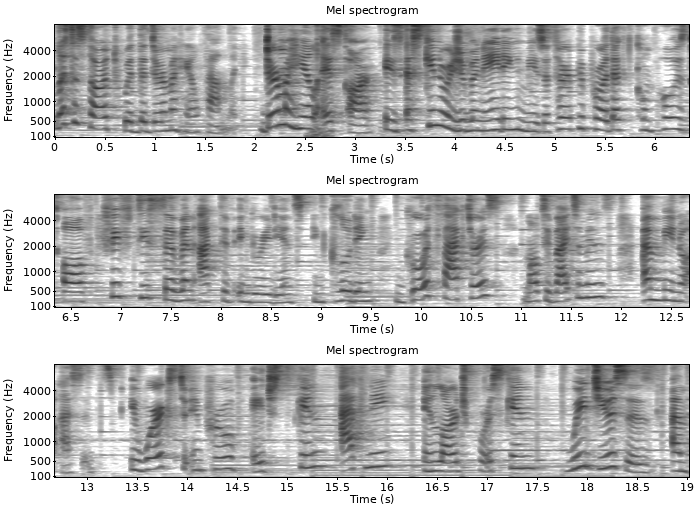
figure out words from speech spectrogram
Let's start with the DermaHeal family. DermaHeal SR is a skin rejuvenating mesotherapy product composed of 57 active ingredients including growth factors, multivitamins, and amino acids. It works to improve aged skin, acne, enlarge pore skin, reduces and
